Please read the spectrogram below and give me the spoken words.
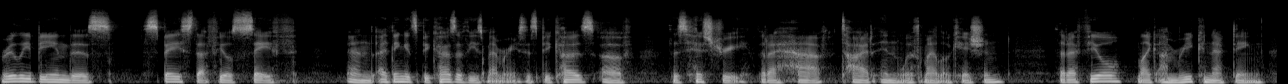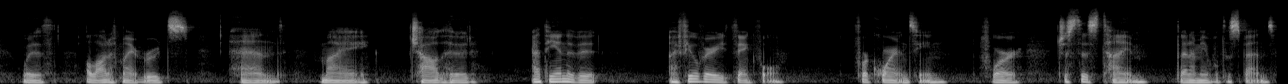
really be in this space that feels safe and I think it's because of these memories, it's because of this history that I have tied in with my location that I feel like I'm reconnecting with a lot of my roots and my childhood. At the end of it, I feel very thankful for quarantine, for just this time that I'm able to spend.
